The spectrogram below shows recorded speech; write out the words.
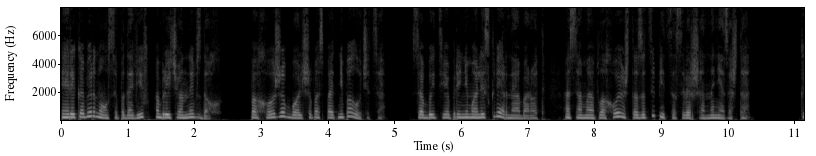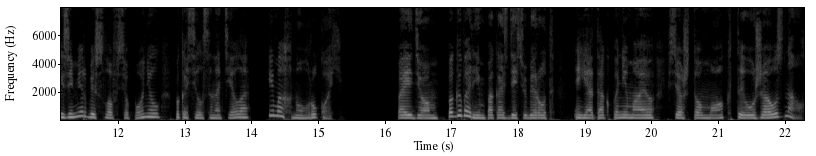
Эрик обернулся, подавив обреченный вздох. Похоже, больше поспать не получится. События принимали скверный оборот, а самое плохое, что зацепиться совершенно не за что. Казимир без слов все понял, покосился на тело и махнул рукой. Пойдем, поговорим, пока здесь уберут. Я так понимаю, все, что мог, ты уже узнал».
